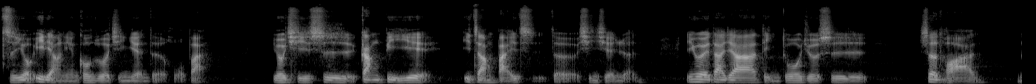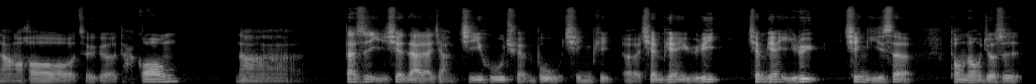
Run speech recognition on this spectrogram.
只有一两年工作经验的伙伴，尤其是刚毕业一张白纸的新鲜人，因为大家顶多就是社团，然后这个打工，那但是以现在来讲，几乎全部千篇呃千篇一律，千篇一律，清一色，通通就是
